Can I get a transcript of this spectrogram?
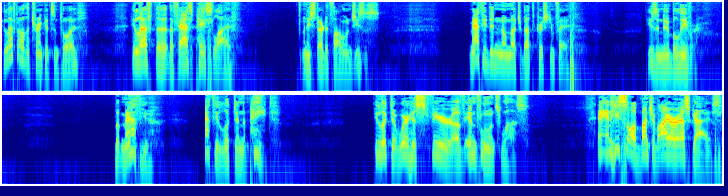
He left all the trinkets and toys. He left the, the fast paced life and he started following Jesus. Matthew didn't know much about the Christian faith, he's a new believer. But Matthew, Matthew looked in the paint. He looked at where his sphere of influence was. And he saw a bunch of IRS guys,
